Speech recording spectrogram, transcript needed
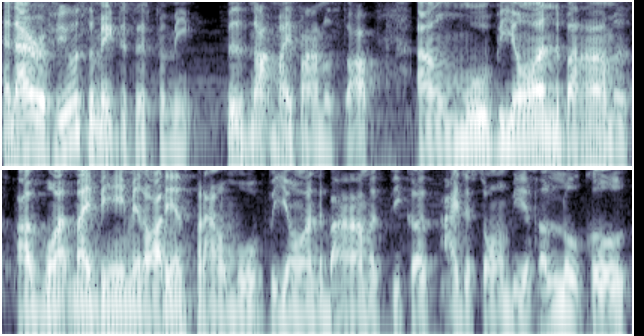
And I refuse to make this it for me. This is not my final stop. I'll move beyond the Bahamas. I want my Bahamian audience, but I will move beyond the Bahamas because I just don't want to be just a local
